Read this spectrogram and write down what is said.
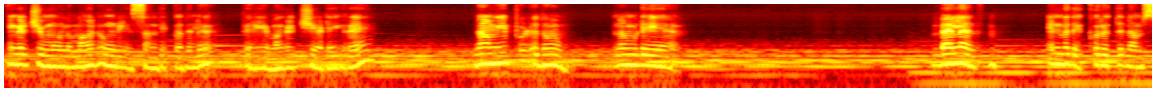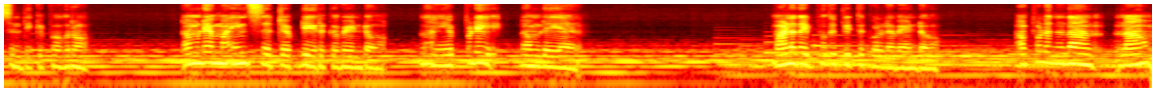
நிகழ்ச்சி மூலமாக உங்களை சந்திப்பதில் பெரிய மகிழ்ச்சி அடைகிறேன். நாம் இப்பொழுதும் நம்முடைய பலன் என்பதை குறித்து நாம் சிந்திக்க போகிறோம். நம்முடைய மைண்ட் செட் எப்படி இருக்க வேண்டும்? நான் எப்படி நம்முடைய மனதை புதுப்பித்துக் கொள்ள வேண்டும். அப்பொழுதுதான் நாம்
